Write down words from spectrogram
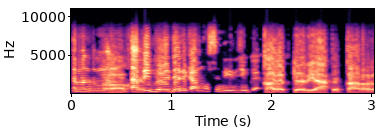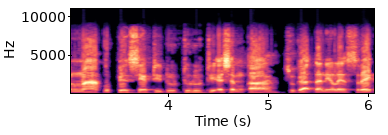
teman-teman, Oke. tapi boleh dari kamu sendiri juga. kalau dari aku karena aku base-nya di dulu, dulu di SMK juga teknik listrik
